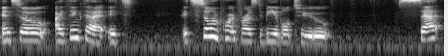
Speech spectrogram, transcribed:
And so I think that it's it's so important for us to be able to set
